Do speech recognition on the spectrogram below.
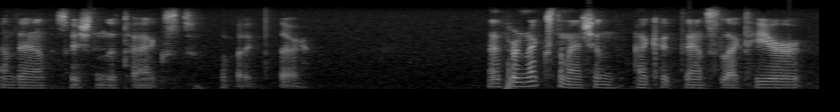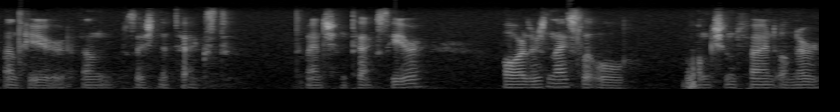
and then position the text about there. And for the next dimension I could then select here and here and position the text dimension text here. Or there's a nice little function found under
